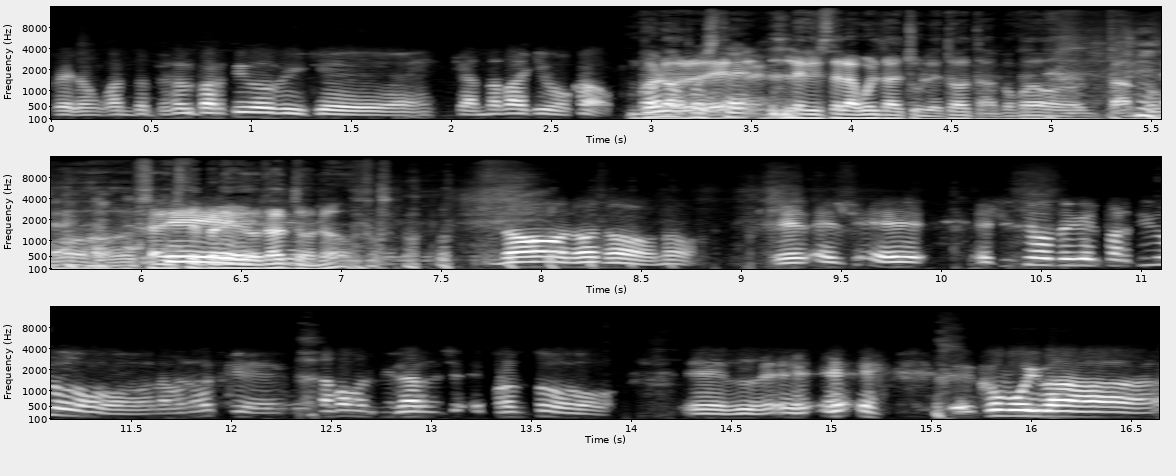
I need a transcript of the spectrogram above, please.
pero en cuanto empezó el partido vi que, andaba equivocado. Bueno, pues le, diste la vuelta al chuletón, tampoco, tampoco saliste perdido tanto, ¿no? No, no, no, no. El, el, el, sitio donde vi el partido, la verdad es que estaba a olvidar pronto el, eh, eh, eh, cómo iba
